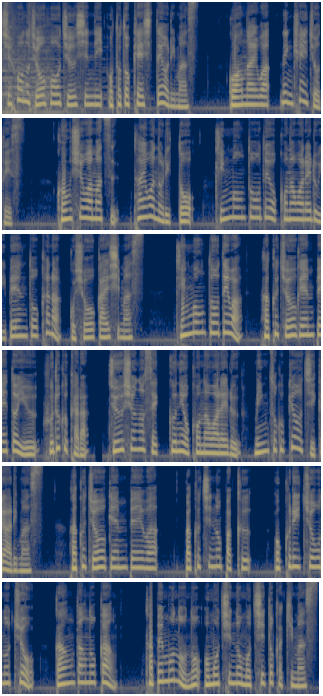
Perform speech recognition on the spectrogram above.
地方の情報を中心にお届けしております。ご案内は林慶長です。今週はまず、台湾の離島、金門島で行われるイベントからご紹介します。金門島では白鳥源平という古くから中秋の節句に行われる民族行事があります。白鳥源平は、博打の博、送り町の町、元旦の元、食べ物のお餅の餅と書きます。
